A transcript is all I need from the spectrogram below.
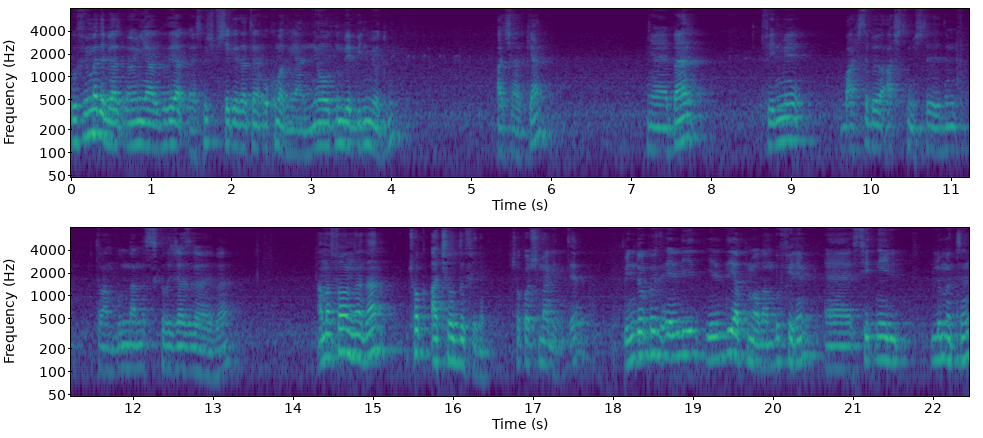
Bu filme de biraz ön yargılı yaklaştım. Hiçbir şekilde zaten okumadım yani ne olduğunu bile bilmiyordum açarken. Ee, ben filmi başta böyle açtım işte dedim tamam bundan da sıkılacağız galiba. Ama sonradan çok açıldı film. Çok hoşuma gitti. 1957 yapımı olan bu film e, Sidney Lumet'in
